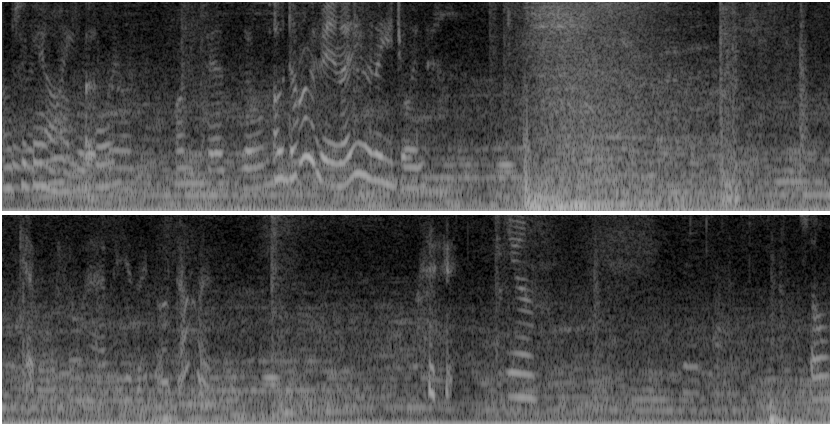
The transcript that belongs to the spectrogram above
I'm Does taking a anyone put me hoverboard. on, on dead zone? Oh Donovan, I didn't even know you joined. Kevin was so happy. He's like, oh, darn. Yeah. So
